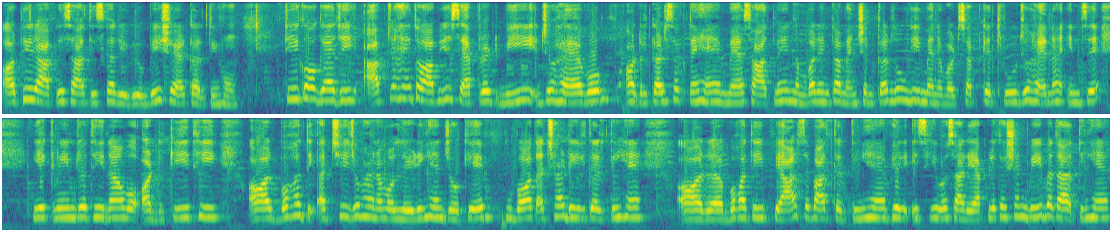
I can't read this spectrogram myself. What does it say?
और फिर आपके साथ इसका रिव्यू भी शेयर करती हूँ। ठीक हो गया जी। आप चाहें तो आप ये सेपरेट भी जो है वो ऑर्डर कर सकते हैं। मैं साथ में नंबर इनका मेंशन कर दूँगी। मैंने व्हाट्सएप के थ्रू जो है ना, इनसे ये क्रीम जो थी ना, वो ऑर्डर की थी। और बहुत ही अच्छी जो है ना, वो लेडी हैं जो कि बहुत अच्छा डील करती हैं और बहुत ही प्यार से बात करती हैं। फिर इसकी वो सारी एप्लीकेशन भी बताती हैं।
